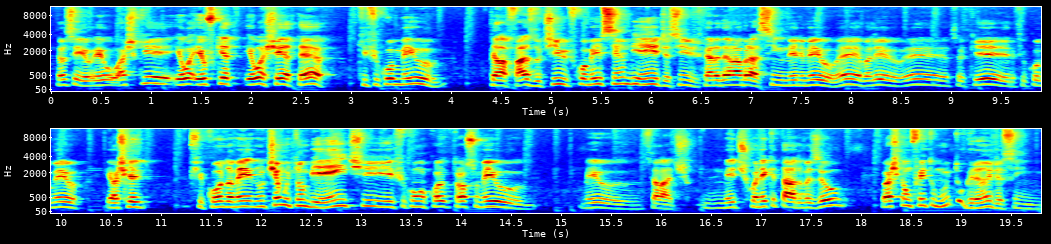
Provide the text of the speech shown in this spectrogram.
Então, assim, eu, eu acho que. Eu, eu, fiquei, eu achei até que ficou meio pela fase do time, ficou meio sem ambiente, assim, os caras deram um abracinho nele meio, é, valeu, é, não sei o quê, ele ficou meio. Eu acho que ele ficou também. Não tinha muito ambiente e ficou um troço meio. meio, sei lá, meio desconectado, mas eu. Eu acho que é um feito muito grande, assim,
